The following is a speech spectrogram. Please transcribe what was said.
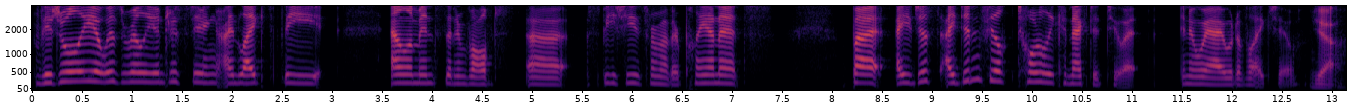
visually it was really interesting. I liked the elements that involved uh, species from other planets, but I just I didn't feel totally connected to it in a way I would have liked to. Yeah.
